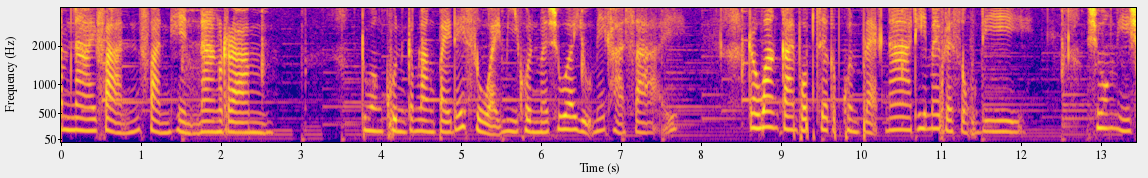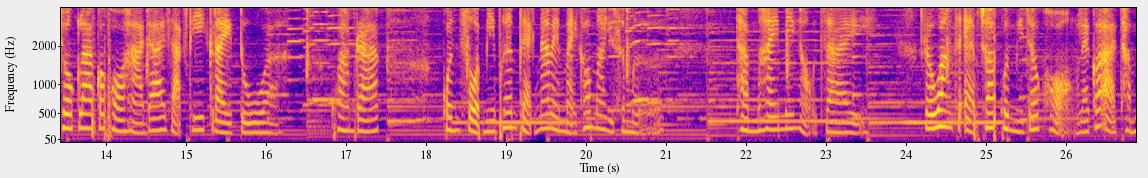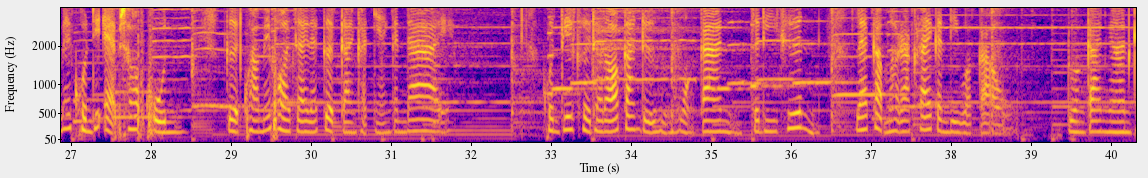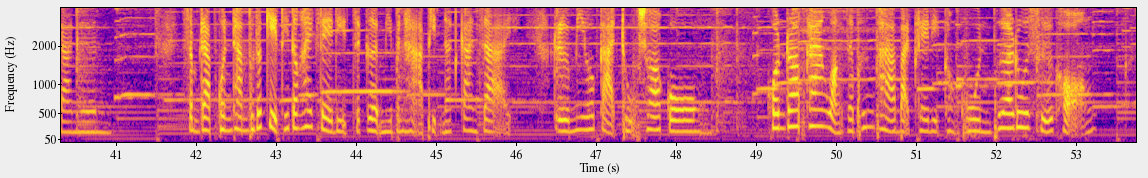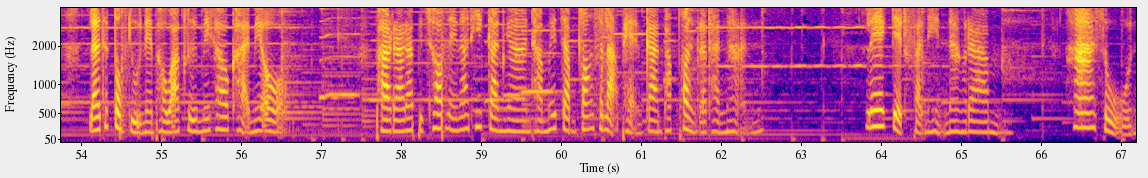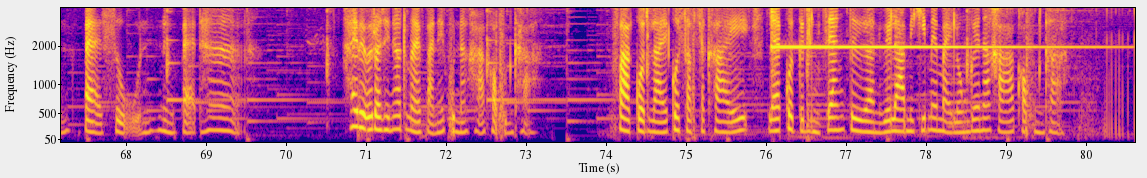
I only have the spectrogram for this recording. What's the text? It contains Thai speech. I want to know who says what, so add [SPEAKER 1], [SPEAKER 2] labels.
[SPEAKER 1] ทำนายฝันฝันเห็นนางรำ ดวงคุณกำลังไปได้สวยมีคนมาช่วยอยู่ไม่ขาดสาย ระหว่างการพบเจอกับคนแปลกหน้าที่ไม่ประสงค์ดี ช่วงนี้โชคลาภก็พอหาได้จากที่ไกลตัว ความรัก คนโสดมีเพื่อนแปลกหน้าใหม่ ๆ เข้ามาอยู่เสมอทำให้ไม่เหงาใจ ระวังจะแอบชอบคนมีเจ้าของ และก็อาจทำให้คนที่แอบชอบคุณ เกิดความไม่พอใจและเกิดการขัดแย้งกันได้ คนที่เคยทะเลาะกันหรือหึงหวงกันจะดีขึ้น และกลับมารักใคร่กันดีกว่าเก่า ดวงการงานการเงินสำหรับคนทำธุรกิจที่ต้องให้เครดิตจะเกิดมีปัญหาผิดนัดการจ่าย หรือมีโอกาสถูกช่อโกง คนรอบข้างหวังจะพึ่งพาบัตรเครดิตของคุณเพื่อรูดซื้อของ แล้วจะตกอยู่ในภาวะคลืนไม่เข้าขายไม่ออการะรับผิดชอบในหน้าที่การงานทำให้จำต้องสละแผนการพักผ่อนกระทันหัน เลขเด็ดฝันเห็นนางรำ50 80 185ให้เบเบอร์โรชินาทำนายฝันให้คุณนะคะ ขอบคุณค่ะ ฝากกดไลค์ กด Subscribe และกดกระดิ่งแจ้งเตือน เวลามีคลิปใหม่ ๆ ลงด้วยนะคะ ขอบคุณค่ะ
